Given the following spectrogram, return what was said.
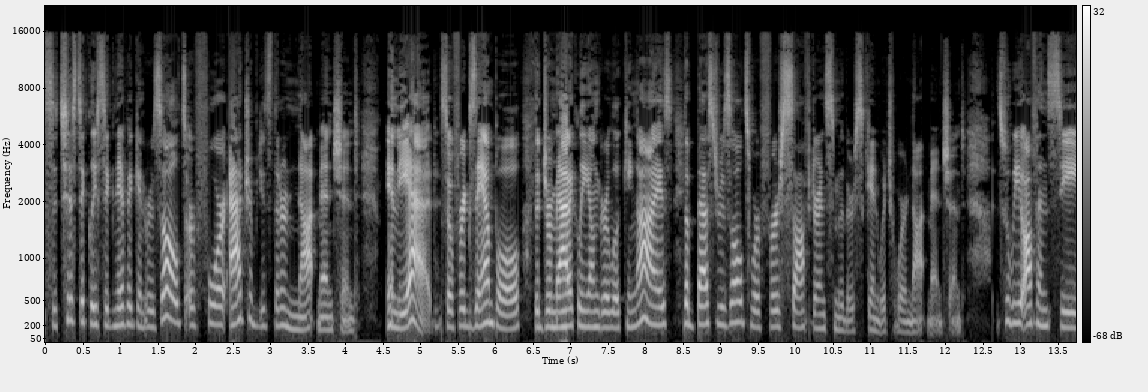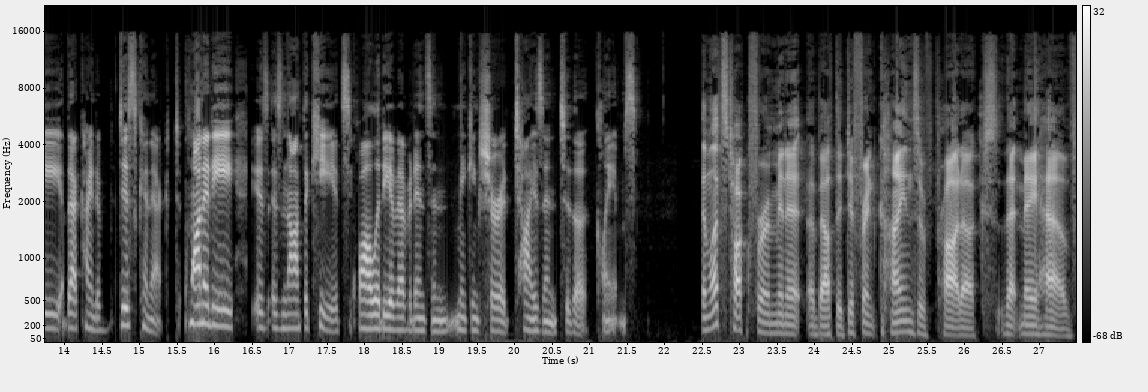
statistically significant results are for attributes that are not mentioned in the ad. So, for example, the dramatically younger looking eyes, the best results were for softer and smoother skin, which were not mentioned. So, we often see that kind of disconnect. Quantity is, is not the key, it's quality of evidence and making sure it ties into the claims. And let's talk for a minute about the different kinds of products that may have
